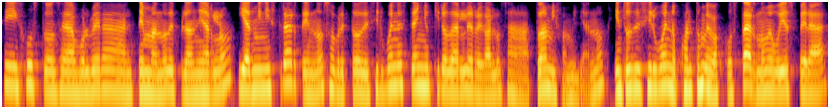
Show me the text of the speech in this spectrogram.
Sí, justo, o sea, volver al tema, ¿no? De planearlo y administrarte, ¿no? Sobre todo decir, decir, bueno, este año quiero darle regalos a toda mi familia, ¿no? Y entonces decir, bueno, ¿cuánto me va a costar? No me voy a esperar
